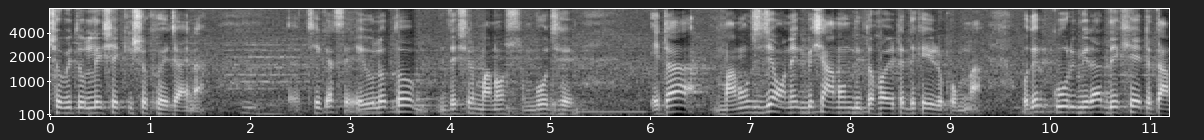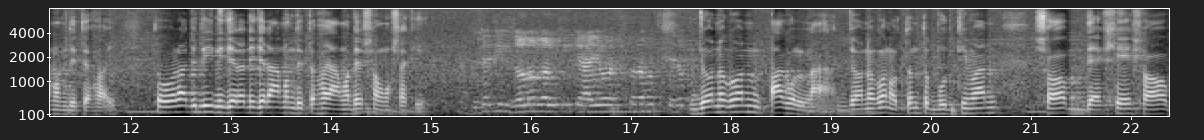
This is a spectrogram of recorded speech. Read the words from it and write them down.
ছবি তুললেই সে কৃষক হয়ে যায় না। ঠিক আছে? এগুলো তো দেশের মানুষ বোঝে। এটা মানুষ যে অনেক বেশি আনন্দিত হয়, এটা দেখে এরকম না। ওদের কর্মীরা দেখে এটাতে আনন্দিত হয়। তো ওরা যদি নিজেরা নিজেরা আনন্দিত হয় আমাদের সমস্যা কি? জনগণ পাগল না। জনগণ অত্যন্ত বুদ্ধিমান সব দেখে সব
